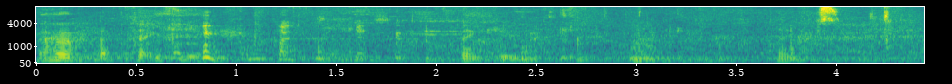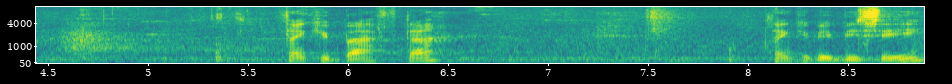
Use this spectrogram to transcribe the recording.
Thank you, thank you. Thanks. Thank you, BAFTA. Thank you, BBC.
